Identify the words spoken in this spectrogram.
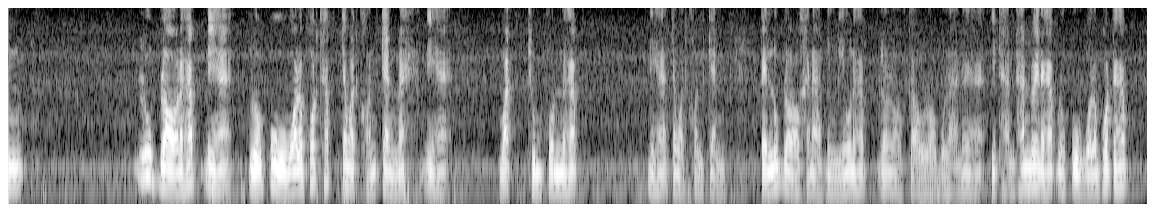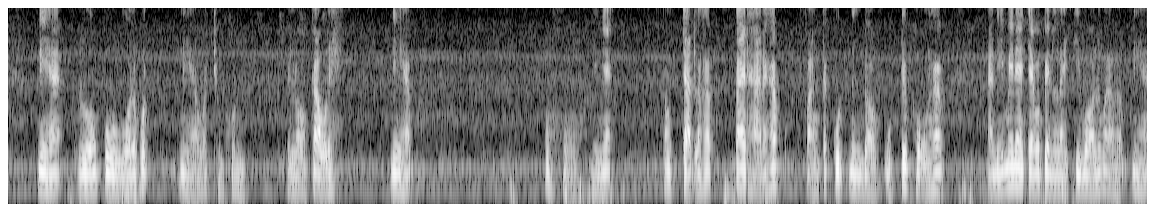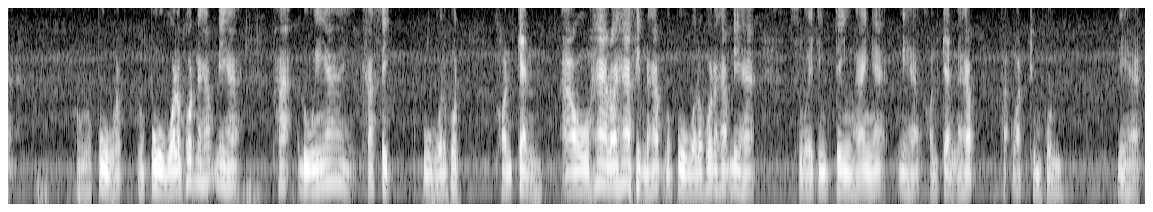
รูปหล่อนะครับนี่ฮะหลวงปู่วรพจน์ครับ จังหวัดขอนแก่นนะนี่ฮะวัดชุมพลนะครับนี่ฮะจังหวัดขอนแก่น เป็นรูปหล่อขนาดหนึ่งนิ้วนะครับ แล้วหล่อเก่าหล่อโบราณด้วยฮะที่ฐานท่านด้วยนะครับ หลวงปู่วรพจน์นะครับนี่ฮะหลวงปู่วรพจน์นี่ฮะวัดชุมพล เป็นหล่อเก่าเลย นี่ครับโอ้โหอย่างเงี้ยต้องจัดแล้วครับ ใต้ฐานนะครับ ฝังตะกรุดหนึ่งดอกอุดด้วยผงนะครับ อันนี้ไม่แน่ใจว่าเป็นอะไรจีวรหรือเปล่าครับนี่ฮะของหลวงปู่ครับหลวงปู่วรพจน์นะครับนี่ฮะพระดูง่ายๆคลาสสิกปู่วรพจน์ขอนแก่นเอาห้าร้อยห้าสิบนะครับหลวงปู่วรพจน์นะครับนี่ฮะสวยจริงๆพระอย่างเงี้ยนี่ฮะขอนแก่นนะครับ พระวัดชุมพลนี่ฮะ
